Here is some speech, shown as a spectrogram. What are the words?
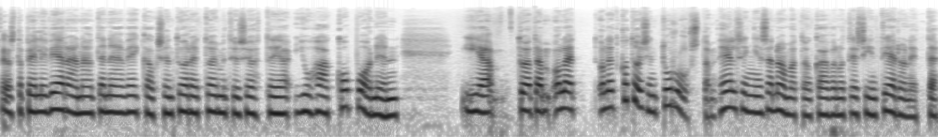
Taustapeili vieraana on tänään Veikkauksen tuore toimitusjohtaja Juha Koponen. Ja tuota, olet, olet kotoisin Turusta. Helsingin Sanomat on kaivannut esiin tiedon, että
